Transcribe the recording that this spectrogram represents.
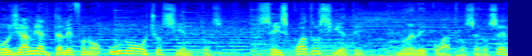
o llame al teléfono 1-800-647-9400.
